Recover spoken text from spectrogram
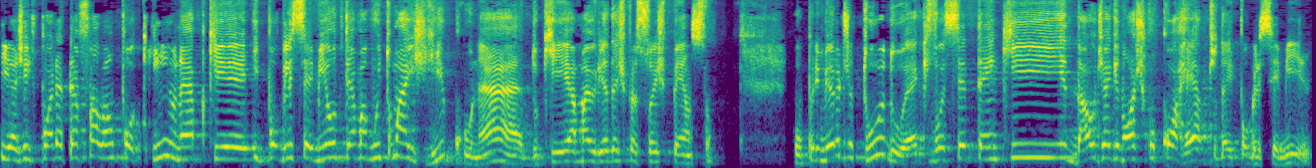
E a gente pode até falar um pouquinho, né? Porque hipoglicemia é um tema muito mais rico, né? Do que a maioria das pessoas pensam. O primeiro de tudo é que você tem que dar o diagnóstico correto da hipoglicemia.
